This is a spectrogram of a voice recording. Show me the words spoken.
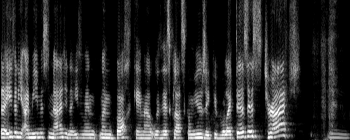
But even I mean, you must imagine that even when when Bach came out with his classical music, people were like, "This is trash." Mm.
